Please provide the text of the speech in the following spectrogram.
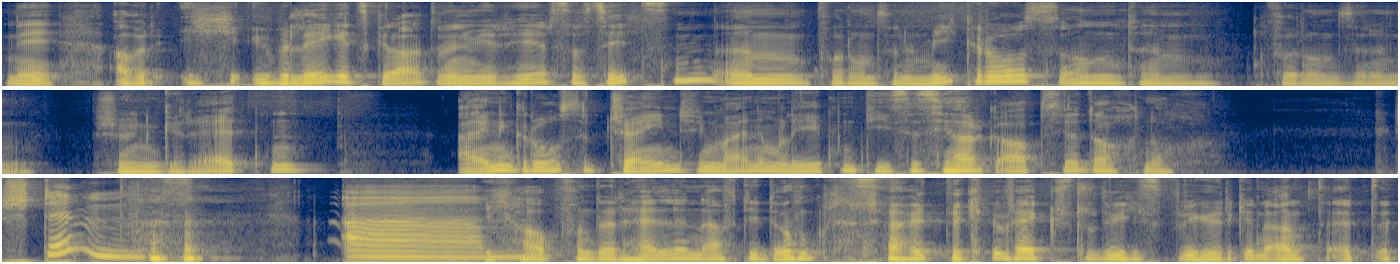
Nee, aber ich überlege jetzt gerade, wenn wir hier so sitzen, ähm, vor unseren Mikros und ähm, vor unseren schönen Geräten, ein großer Change in meinem Leben dieses Jahr gab es ja doch noch. Stimmt. ähm, Ich habe von der hellen auf die dunkle Seite gewechselt, wie ich es früher genannt hätte.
